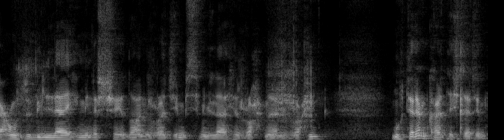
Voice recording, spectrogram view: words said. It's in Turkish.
Euzu billahi mineşşeytanirracim. Bismillahirrahmanirrahim. Muhterem kardeşlerim,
